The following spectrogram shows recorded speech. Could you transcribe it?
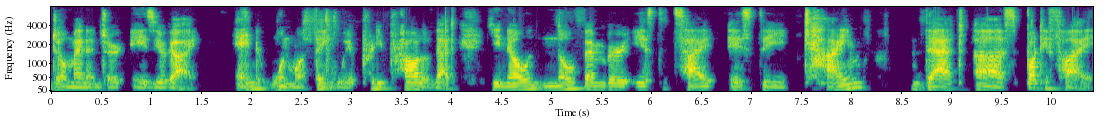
Joe Menninger is your guy. And one more thing, we're pretty proud of that. You know, November is the time is the time that uh, Spotify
